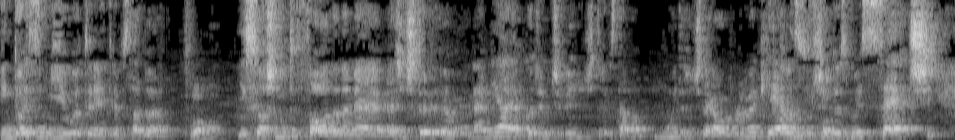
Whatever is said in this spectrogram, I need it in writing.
em 2000, eu teria entrevistado ela. Isso eu acho muito foda. Na minha, a gente, eu- na minha época de MTV, a gente entrevistava muita gente legal. O problema é que ela muito surgiu em foda. 2007,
